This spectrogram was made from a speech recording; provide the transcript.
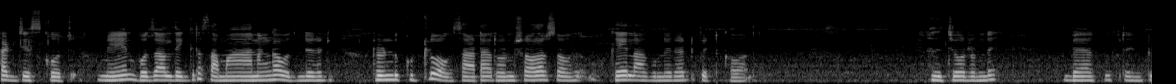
కట్ చేసుకోవచ్చు. మెయిన్ భుజాల దగ్గర సమానంగా ఉండేటట్టు రెండు కుట్లు ఒకసాట రెండు షోల్డర్స్ ఒకేలాగా ఉండేటట్టు పెట్టుకోవాలి. అది చూడండి. Back front.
